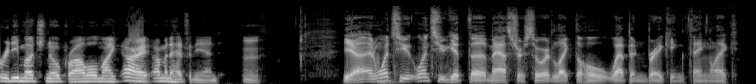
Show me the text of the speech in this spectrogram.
pretty much no problem, like, all right, I'm going to head for the end. Hmm. Yeah, and once you once you get the master sword, like the whole weapon breaking thing, like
